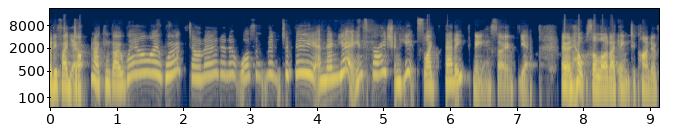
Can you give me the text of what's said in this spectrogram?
But if I yeah. don't, I can go, well, I worked on it and it wasn't meant to be. And then, yeah, inspiration hits like that evening. So, yeah, it helps a lot, I yeah. think, to kind of,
